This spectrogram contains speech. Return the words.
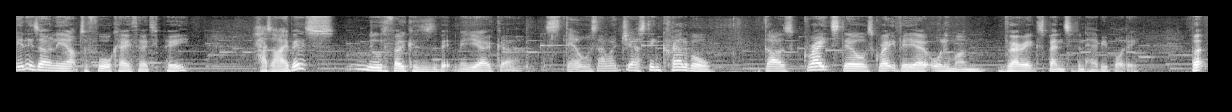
it is only up to 4K 30p. Has IBIS. The autofocus is a bit mediocre. Stills though are just incredible. Does great stills, great video, all in one, very expensive and heavy body. But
